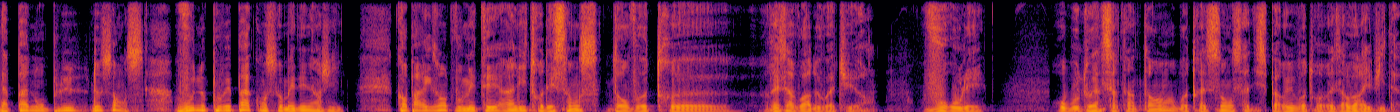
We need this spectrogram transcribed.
n'a pas non plus de sens. Vous ne pouvez pas consommer d'énergie. Quand par exemple vous mettez un litre d'essence dans votre euh, réservoir de voiture, vous roulez. Au bout d'un certain temps, votre essence a disparu, votre réservoir est vide.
